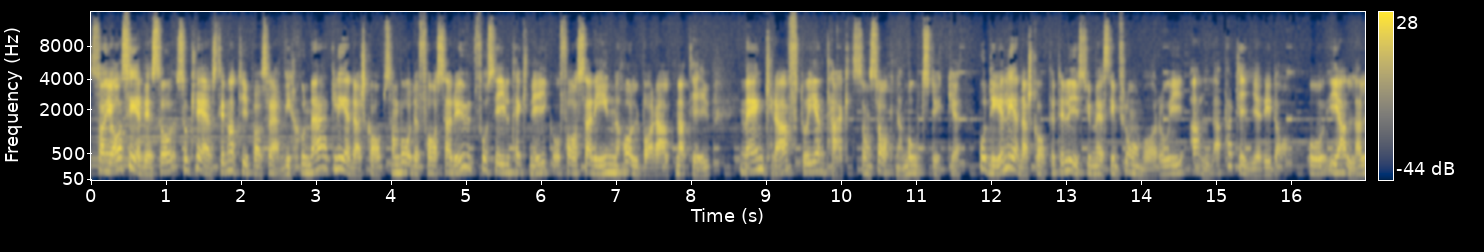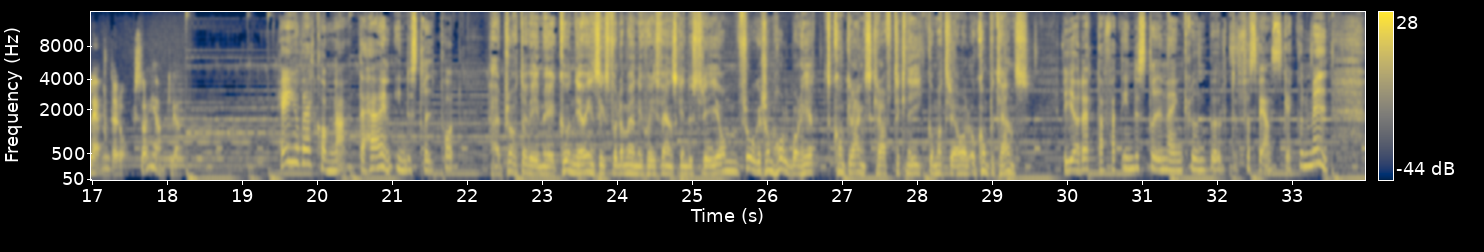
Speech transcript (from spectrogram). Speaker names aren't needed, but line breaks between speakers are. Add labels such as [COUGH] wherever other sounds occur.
Som jag ser det så, så, krävs det någon typ av så här visionärt ledarskap som både fasar ut fossil teknik och fasar in hållbara alternativ med en kraft och i en takt som saknar motstycke. Och det ledarskapet det lyser med sin frånvaro i alla partier idag och i alla länder också egentligen.
Hej och välkomna! Det här är en industripodd.
Här pratar vi med kunniga och insiktsfulla människor i svensk industri om frågor som hållbarhet, konkurrenskraft, teknik och material och kompetens.
Vi gör detta för att industrin är en grundbult för svensk ekonomi.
